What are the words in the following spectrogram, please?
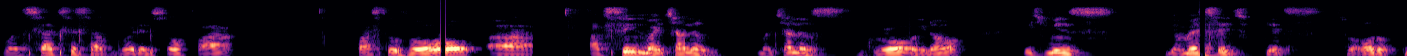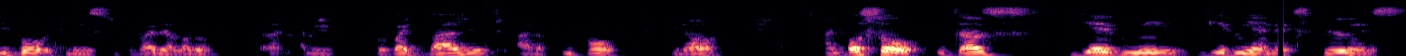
what success I've gotten so far, first of all, uh, I've seen my channel, my channels grow. You know, which means your message gets to a lot of people. It means you provide a lot of, uh, I mean, provide value to other people. You know, and also it has gave me give me an experience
